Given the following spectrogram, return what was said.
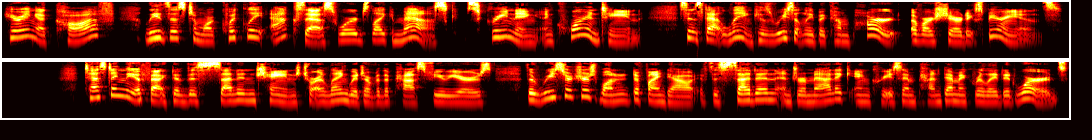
hearing a cough leads us to more quickly access words like mask, screening, and quarantine, since that link has recently become part of our shared experience. Testing the effect of this sudden change to our language over the past few years, the researchers wanted to find out if the sudden and dramatic increase in pandemic related words,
